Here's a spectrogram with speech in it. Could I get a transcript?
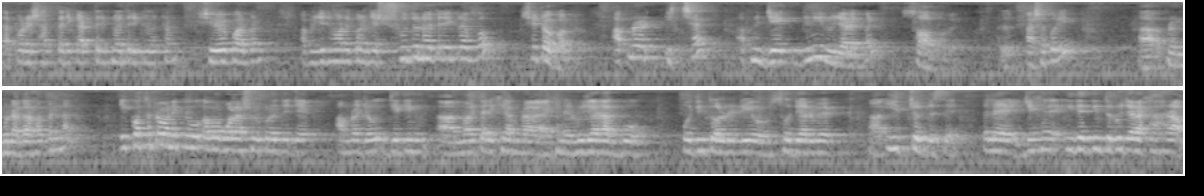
তারপরে সাত তারিখ, আট তারিখ, নয় তারিখ রাখলাম, সেভাবে পারবেন। আপনি যদি মনে করেন যে শুধু নয় তারিখ রাখব, সেটাও পারবেন। আপনার ইচ্ছা আপনি যে দিনই রোজা রাখবেন সব হবে। আশা করি আপনার গুণাগার হবেন না। এই কথাটা অনেকে আবার বলা শুরু করে যে, আমরা যেদিন নয় তারিখে আমরা এখানে রোজা রাখব, ওই দিন তো অলরেডি সৌদি আরবে ঈদ চলতেছে। তাহলে যেখানে ঈদের দিন তো রোজা রাখা হারাম।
